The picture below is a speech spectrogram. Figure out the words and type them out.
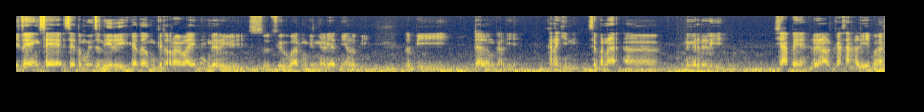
Itu yang saya saya temuin sendiri. Tahu mungkin orang lain yang dari luar mungkin ngelihatnya lebih lebih dalam kali ya. Karena gini saya pernah uh, dengar dari siapa ya? Renald Kasali apa?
